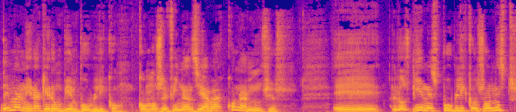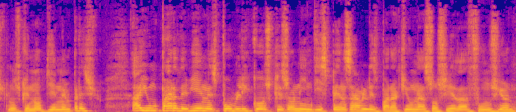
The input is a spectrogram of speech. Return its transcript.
De manera que era un bien público. ¿Cómo se financiaba? Con anuncios. Eh, los bienes públicos son estos, los que no tienen precio. Hay un par de bienes públicos que son indispensables para que una sociedad funcione.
